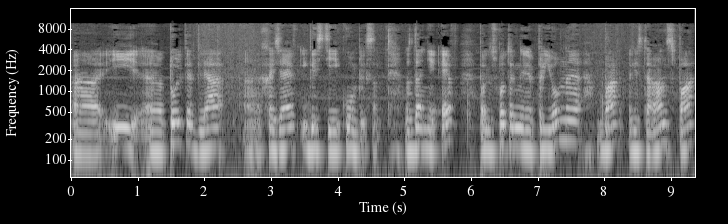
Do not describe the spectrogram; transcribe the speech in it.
э, и э, только для э, хозяев и гостей комплекса. В здании F предусмотрены приемная, бар, ресторан, спа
